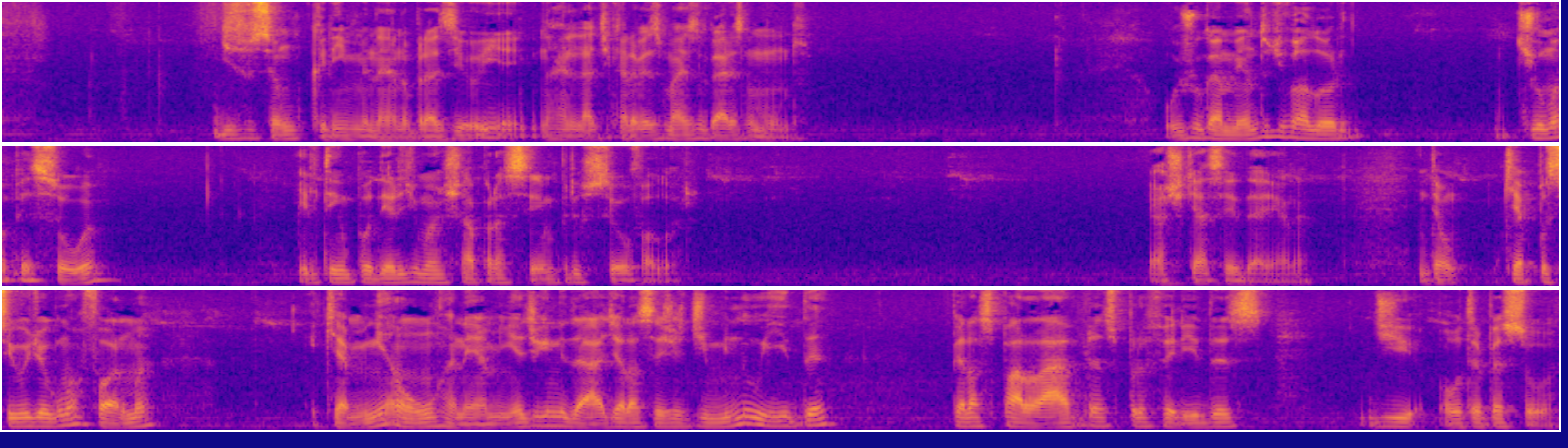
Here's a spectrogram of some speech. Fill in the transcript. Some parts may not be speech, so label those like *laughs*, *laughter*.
disso ser um crime, né? No Brasil e na realidade em cada vez mais lugares no mundo. O julgamento de valor de uma pessoa, ele tem o poder de manchar para sempre o seu valor. Acho que essa é a ideia, né? Então, que é possível de alguma forma que a minha honra, né, a minha dignidade, ela seja diminuída pelas palavras proferidas de outra pessoa,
